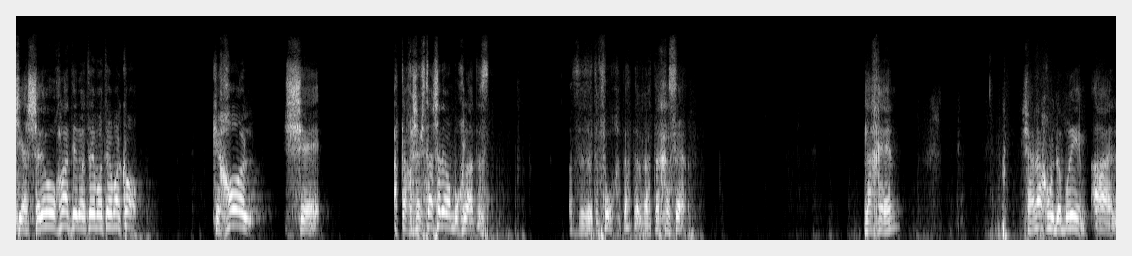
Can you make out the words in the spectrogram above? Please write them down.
כי השלם המוחלט יהיה לו יותר ויותר מקום. ככל שאתה חושב שאתה שלם המוחלט, אז, אז זה הפוך, אתה, אתה, אתה חסר. לכן, כשאנחנו מדברים על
